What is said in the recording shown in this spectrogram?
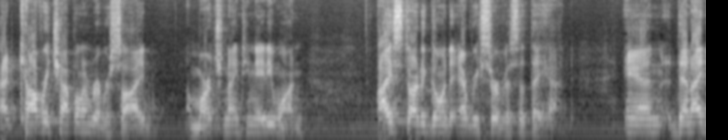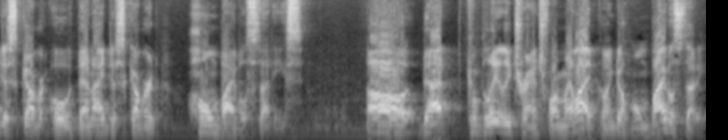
at Calvary Chapel in Riverside, uh, March 1981, I started going to every service that they had. And then I discovered, oh, then I discovered home Bible studies. Oh, that completely transformed my life, going to home Bible study.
